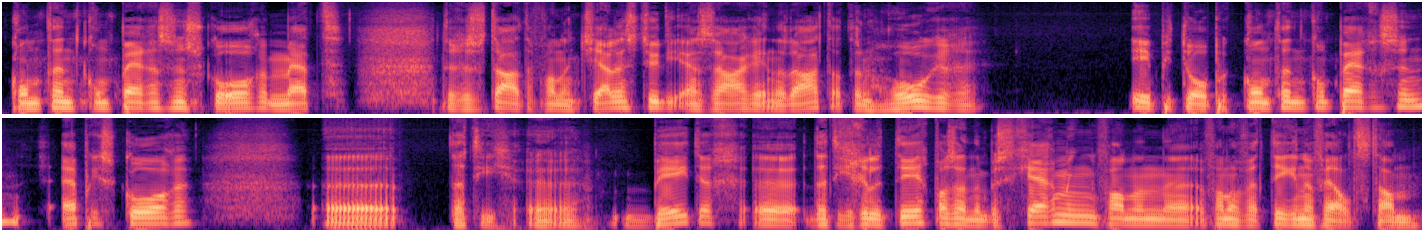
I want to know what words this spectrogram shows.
Content Comparison score, met de resultaten van een challenge studie en zagen inderdaad dat een hogere epitope content comparison, EPIC score, dat hij uh, beter, uh, dat hij gerelateerd was aan de bescherming van een, uh, van een, tegen een veldstam.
